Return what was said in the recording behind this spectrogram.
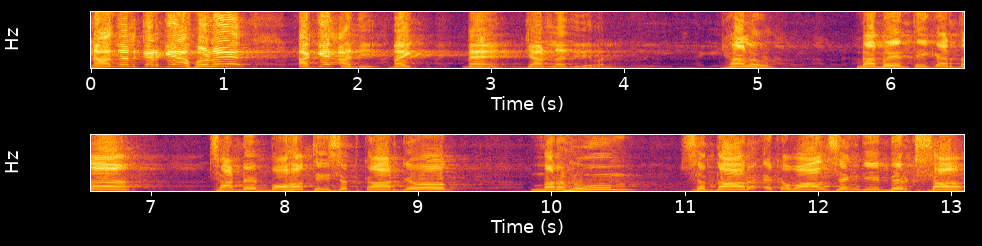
ਨਾਮਜ਼ਦ ਕਰ ਗਿਆ ਹੁਣ ਅੱਗੇ ਹਾਂਜੀ ਬਾਈਕ ਮੈਂ ਜਾਡਲਾ ਜੀ ਦੇ ਵੱਲ। ਹੈਲੋ ਮੈਂ ਬੇਨਤੀ ਕਰਦਾ ਸਾਡੇ ਬਹੁਤ ਹੀ ਸਤਿਕਾਰਯੋਗ ਮਰਹੂਮ ਸਰਦਾਰ ਇਕਬਾਲ ਸਿੰਘ ਜੀ ਬਿਰਖ ਸਾਹਿਬ।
